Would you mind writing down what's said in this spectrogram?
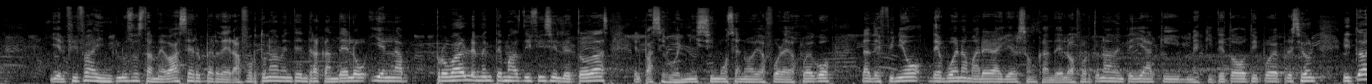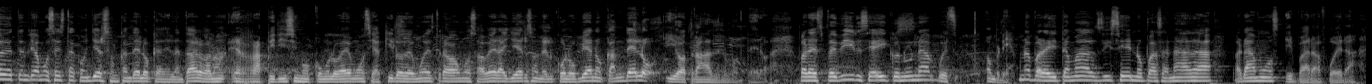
y el FIFA incluso hasta me va a hacer perder. Afortunadamente entra Candelo y en la probablemente más difícil de todas, el pase buenísimo, o sea, no había fuera de juego, la definió de buena manera Gerson Candelo. Afortunadamente ya aquí me quité todo tipo de presión y todavía tendríamos esta con Gerson Candelo que adelantaba el balón, es rapidísimo como lo vemos y aquí lo demuestra. Vamos a ver a Gerson, el colombiano Candelo y otra más del Montero. Para despedirse ahí con una, pues, hombre, una paradita más, dice, no pasa nada, paramos y para afuera.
